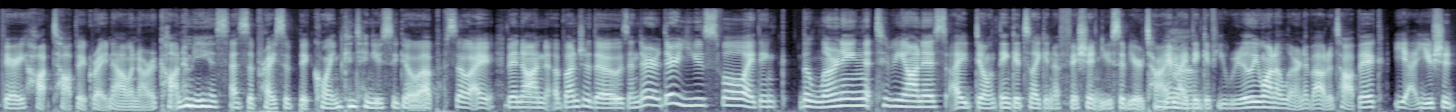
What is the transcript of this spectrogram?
very hot topic right now in our economy economy as, as the price of Bitcoin continues to go up. So I've been on a bunch of those and they're they're useful. I think the learning, to be honest, I don't think it's like an efficient use of your time. Yeah. I think if you really want to learn about a topic, yeah, you should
